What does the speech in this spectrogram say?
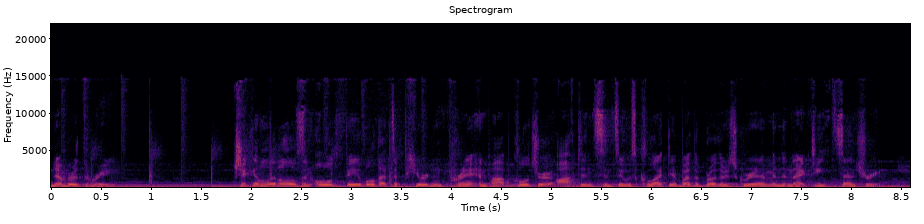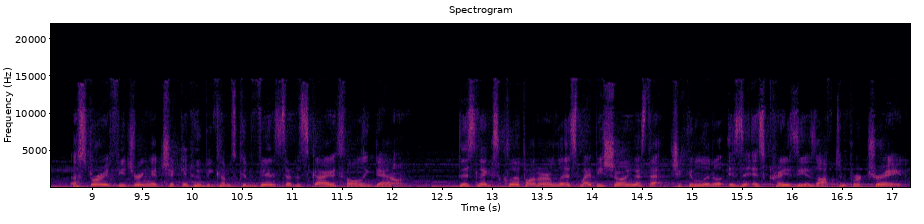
Number 3. Chicken Little is an old fable that's appeared in print and pop culture often since it was collected by the Brothers Grimm in the 19th century. A story featuring a chicken who becomes convinced that the sky is falling down. This next clip on our list might be showing us that Chicken Little isn't as crazy as often portrayed,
